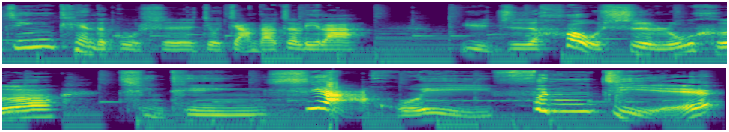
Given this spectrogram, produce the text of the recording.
今天的故事就讲到这里啦，欲知后事如何，请听下回分解。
